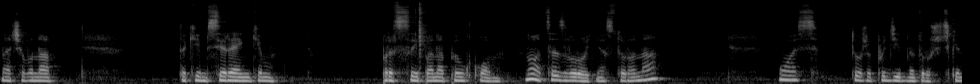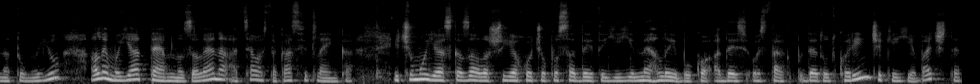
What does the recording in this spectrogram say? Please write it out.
наче вона таким сіреньким присипана пилком. Ну, а це зворотня сторона. Ось, теж подібна трошечки на ту мою, але моя темно-зелена, а ця ось така світленька. І чому я сказала, що я хочу посадити її не глибоко, а десь ось так, де тут корінчики є, бачите?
